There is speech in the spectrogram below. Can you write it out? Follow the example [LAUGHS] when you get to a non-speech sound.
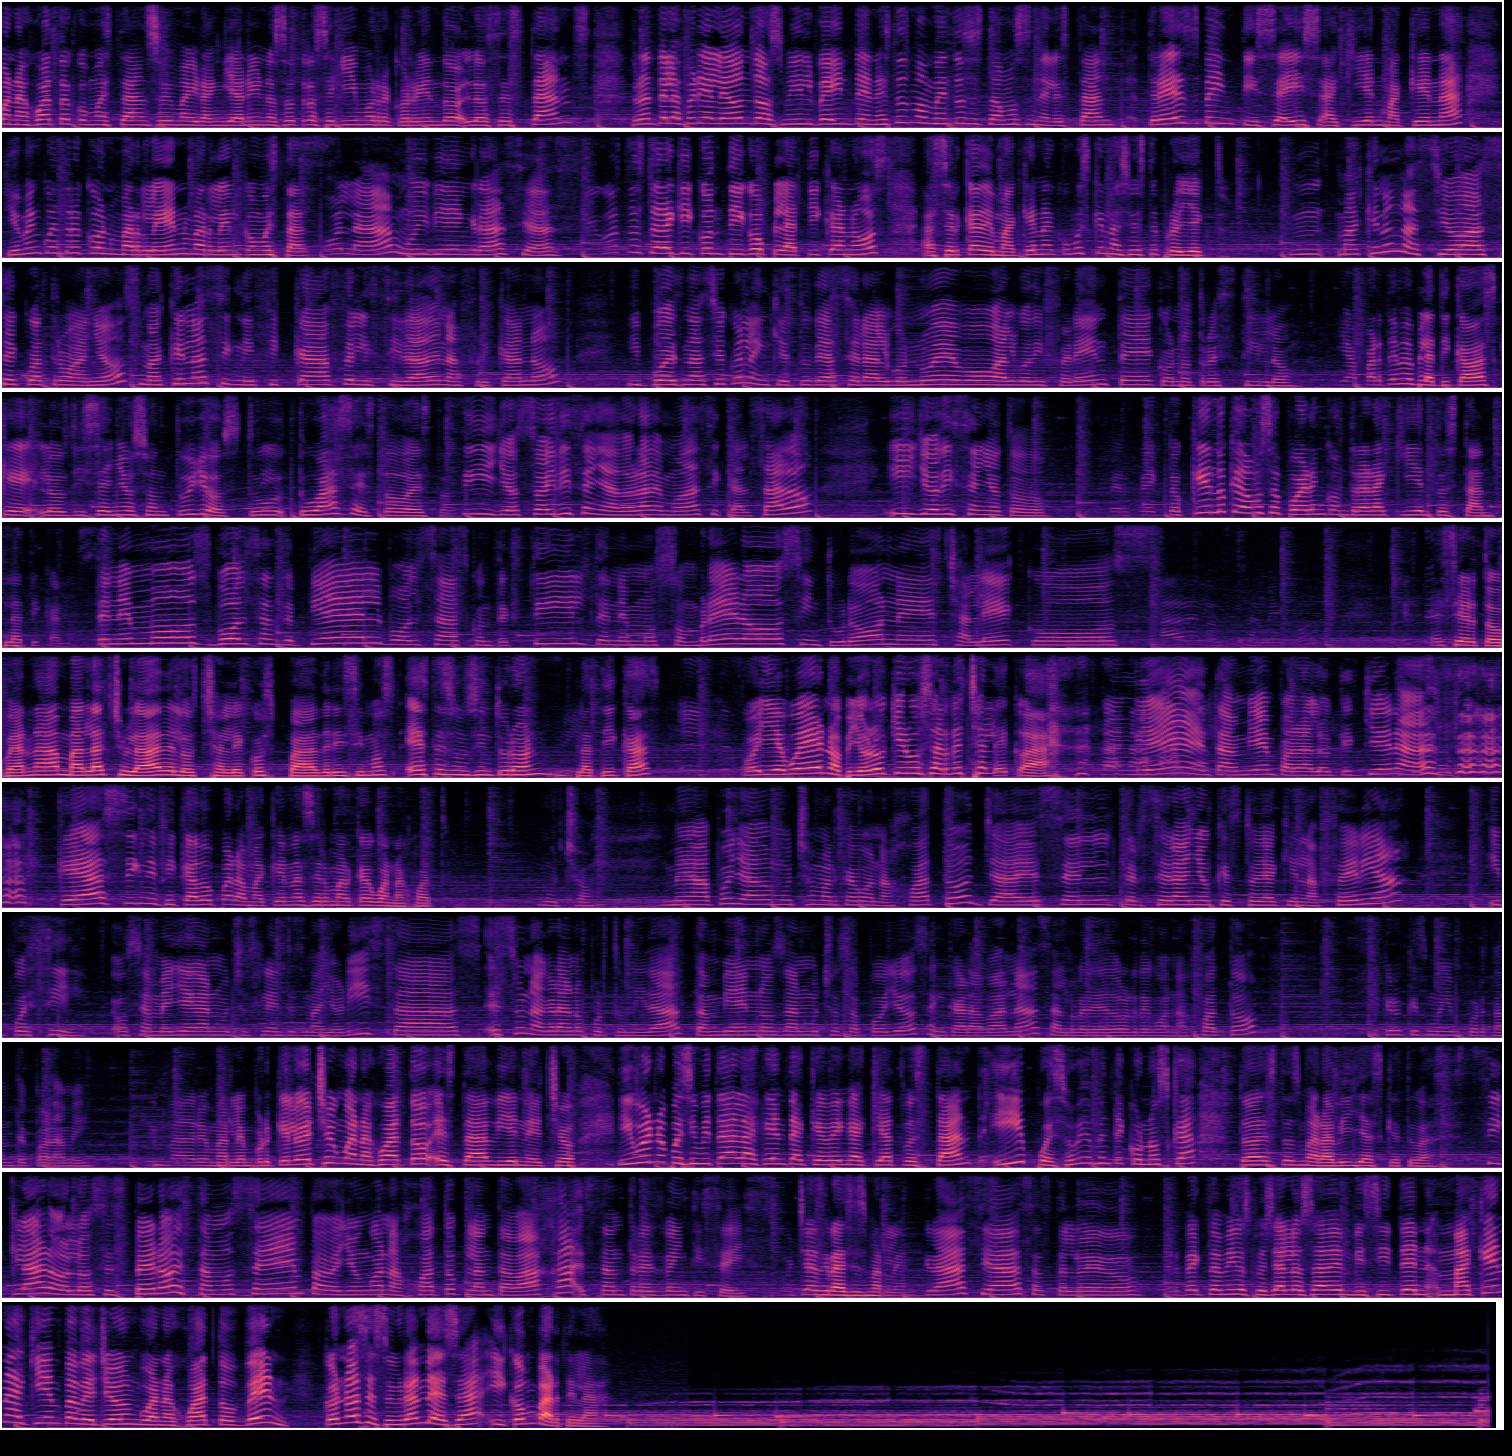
Guanajuato, ¿cómo están? Soy Mayranguiano y nosotros seguimos recorriendo los stands durante la Feria León 2020. En estos momentos estamos en el stand 326 aquí en Maquena. Yo me encuentro con Marlene. Marlene, ¿cómo estás? Hola, muy bien, gracias. Me gusta estar aquí contigo. Platícanos acerca de Maquena. ¿Cómo es que nació este proyecto? Mm, Maquena nació hace cuatro años. Maquena significa felicidad en africano y pues nació con la inquietud de hacer algo nuevo, algo diferente, con otro estilo. Y aparte me platicabas que los diseños son tuyos, tú, tú haces todo esto. Sí, yo soy diseñadora de modas y calzado y yo diseño todo. Perfecto. ¿Qué es lo que vamos a poder encontrar aquí en tu stand? Platícanos. Tenemos bolsas de piel, bolsas con textil, tenemos sombreros, cinturones, chalecos. Es cierto, vean nada más la chulada de los chalecos padrísimos. Este es un cinturón, platicas. Oye, bueno, yo lo quiero usar de chaleco. Ah. [LAUGHS] También, también, para lo que quieras. [LAUGHS] ¿Qué ha significado para Maquena ser marca Guanajuato? Mucho. Me ha apoyado mucho Marca Guanajuato. Ya es el tercer año que estoy aquí en la feria. Y pues sí, o sea, me llegan muchos clientes mayoristas. Es una gran oportunidad. También nos dan muchos apoyos en caravanas alrededor de Guanajuato. Sí creo que es muy importante para mí. Qué padre, Marlene, porque lo hecho en Guanajuato está bien hecho. Y bueno, pues invitar a la gente a que venga aquí a tu stand y pues obviamente conozca todas estas maravillas que tú haces. Sí, claro, los espero. Estamos en Pabellón Guanajuato, planta baja, están 326. Muchas gracias, Marlene. Gracias, hasta luego. Perfecto, amigos, pues ya lo saben, visiten Maquena aquí en Pabellón Guanajuato. Ven, conoce su grandeza y compártela.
